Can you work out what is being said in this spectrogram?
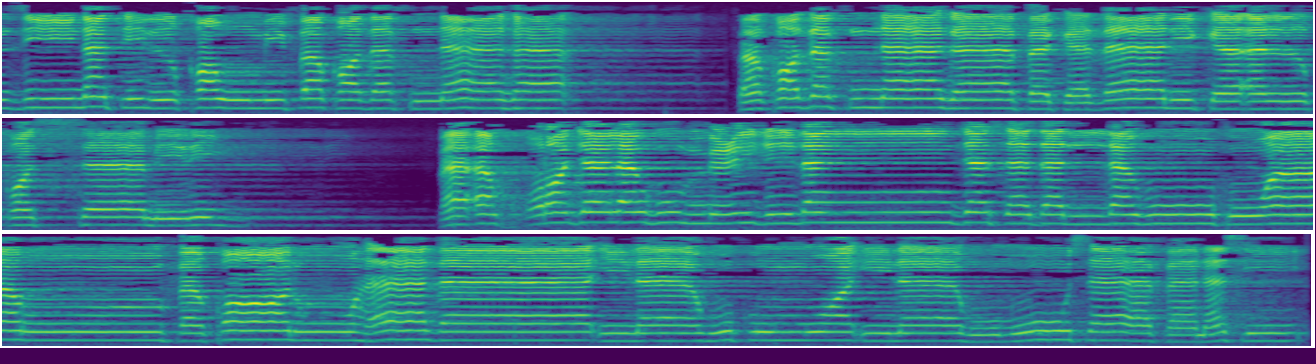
زينة القوم فقذفناها فقذفناها فكذلك ألقى السامري فأخرج لهم عجلا جسدا له خوار فقالوا هذا إلهكم وإله موسى فنسي.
